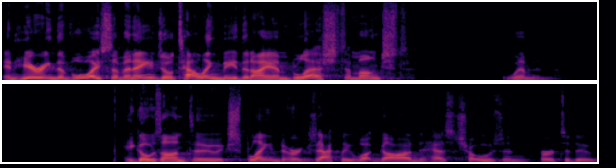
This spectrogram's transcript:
And hearing the voice of an angel telling me that I am blessed amongst women he goes on to explain to her exactly what God has chosen her to do.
